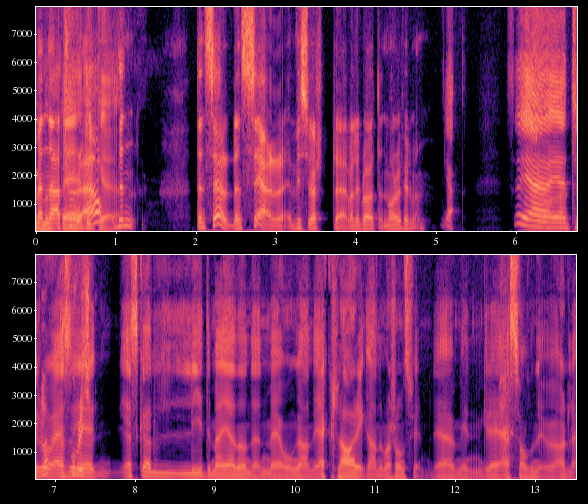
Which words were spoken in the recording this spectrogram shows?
Men jeg tror ja, den, den, ser, den ser visuelt eh, veldig bra ut, den Mario-filmen. Så jeg, jeg tror altså, jeg, jeg skal lide meg gjennom den med ungene. Jeg klarer ikke animasjonsfilm. Det er min greie. Jeg sovner jo alle.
